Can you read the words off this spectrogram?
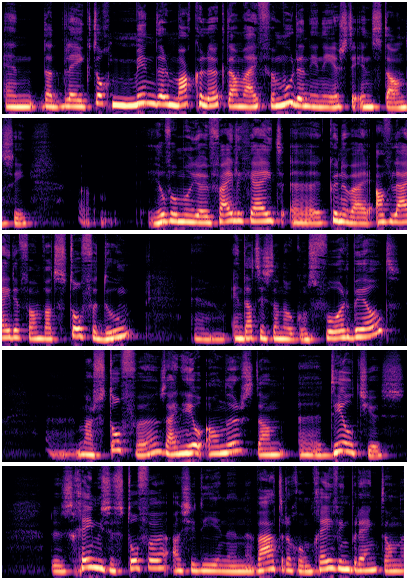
En dat bleek toch minder makkelijk dan wij vermoeden in eerste instantie. heel veel milieuveiligheid kunnen wij afleiden van wat stoffen doen. en dat is dan ook ons voorbeeld. Maar stoffen zijn heel anders dan deeltjes. Dus chemische stoffen, als je die in een waterige omgeving brengt, dan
